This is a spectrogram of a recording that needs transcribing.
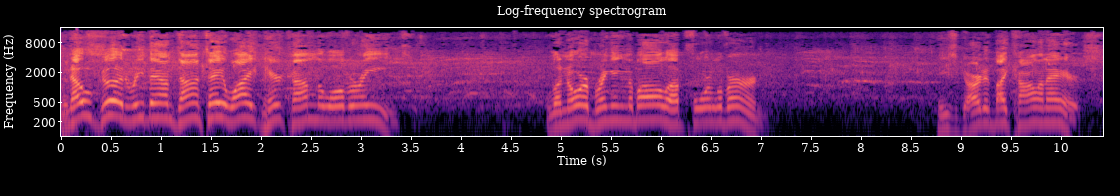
No good. Rebound Dante White. And here come the Wolverines. Lenore bringing the ball up for La Vergne. He's guarded by Colin Ayers.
